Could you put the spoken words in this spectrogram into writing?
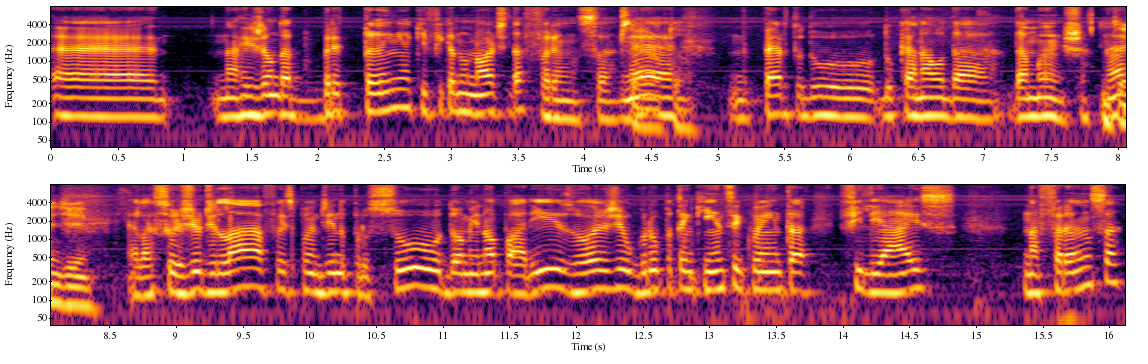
É, na região da Bretanha, que fica no norte da França, né? certo. né? Perto do, do canal da, da Mancha. Né? Entendi. Né? Ela surgiu de lá, foi expandindo para o sul, dominou Paris. Hoje o grupo tem 550 filiais na França.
